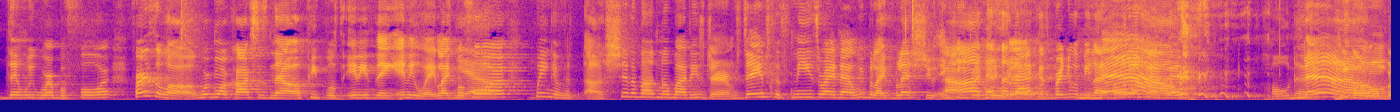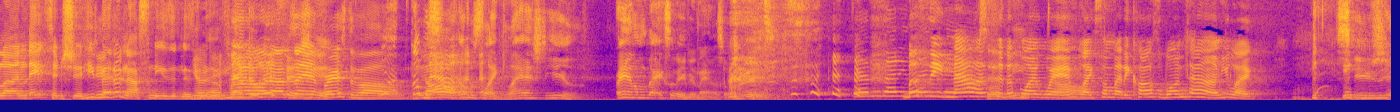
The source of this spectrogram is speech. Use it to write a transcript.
than we were before? First of all, we're more cautious now of people's anything anyway. Like before, Yeah. we didn't give a uh, shit about nobody's germs. James could sneeze right now. We'd be like, bless you, and Uh-uh, keep it that's a lie because Brittany would be like, now, hold up. Hold up. now, He going on blind dates and shit. He better not sneeze in this Yo, now. do- You know what I'm Listen. saying? First of all, That was, that was like last year. And I'm vaccinated now, so I'm good. But see, now it's to the me. point where if like somebody coughs one time, you like, Excuse you.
